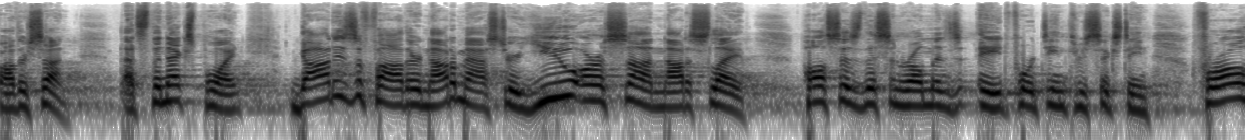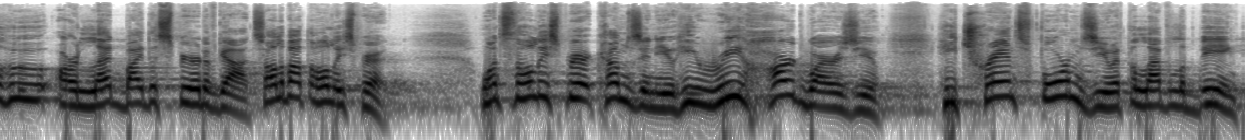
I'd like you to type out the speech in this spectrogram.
Father Son. That's the next point. God is a father, not a master. You are a son, not a slave. Paul says this in Romans 8 14 through 16. For all who are led by the Spirit of God. It's all about the Holy Spirit. Once the Holy Spirit comes in you, He rehardwires you. He transforms you at the level of being.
